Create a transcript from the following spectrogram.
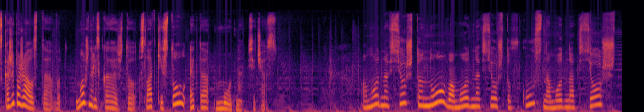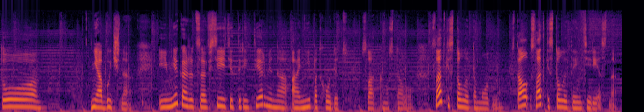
Скажи, пожалуйста, вот можно ли сказать, что сладкий стол это модно сейчас? А модно все, что ново, модно все, что вкусно, модно все, что необычно. И мне кажется, все эти три термина, они подходят сладкому столу. Сладкий стол это модно, сладкий стол это интересно –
